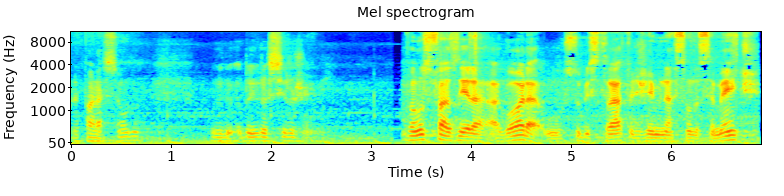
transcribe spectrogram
preparação do do, do Vamos fazer agora o substrato de germinação da semente,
